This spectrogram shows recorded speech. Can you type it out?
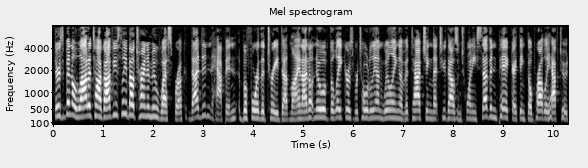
there's been a lot of talk, obviously, about trying to move Westbrook. That didn't happen before the trade deadline. I don't know if the Lakers were totally unwilling of attaching that 2027 pick. I think they'll probably have to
